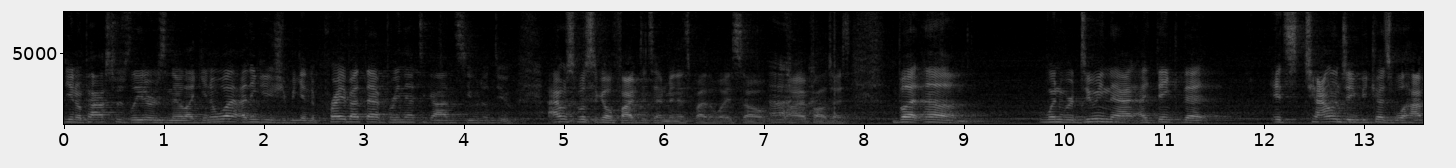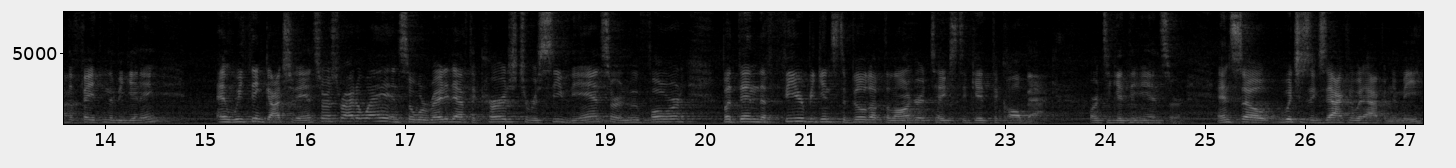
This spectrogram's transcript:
you know, pastors, leaders, and they're like, you know what? I think you should begin to pray about that, bring that to God, and see what He'll do. I was supposed to go five to ten minutes, by the way, so I apologize. But um, when we're doing that, I think that it's challenging because we'll have the faith in the beginning, and we think God should answer us right away, and so we're ready to have the courage to receive the answer and move forward. But then the fear begins to build up the longer it takes to get the call back or to get the answer. And so, which is exactly what happened to me.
